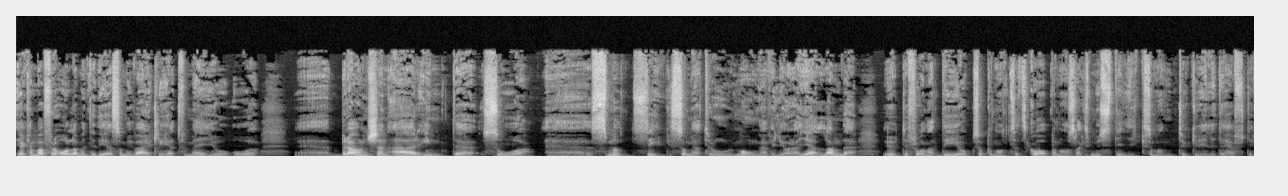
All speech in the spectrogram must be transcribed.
jag, kan bara förhålla mig till det som är verklighet för mig och, och Eh, branschen är inte så eh, smutsig som jag tror många vill göra gällande utifrån att det också på något sätt skapar någon slags mystik som man tycker är lite häftig.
